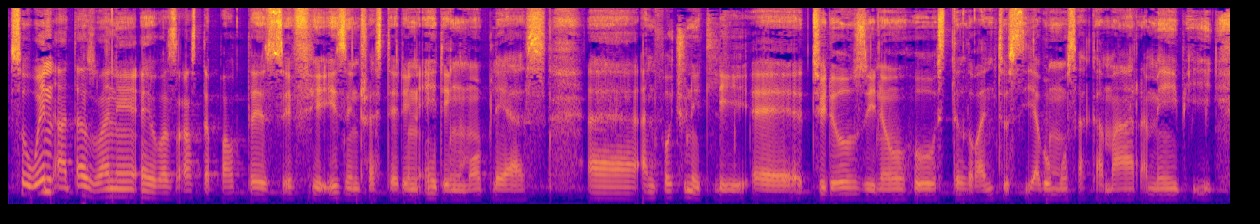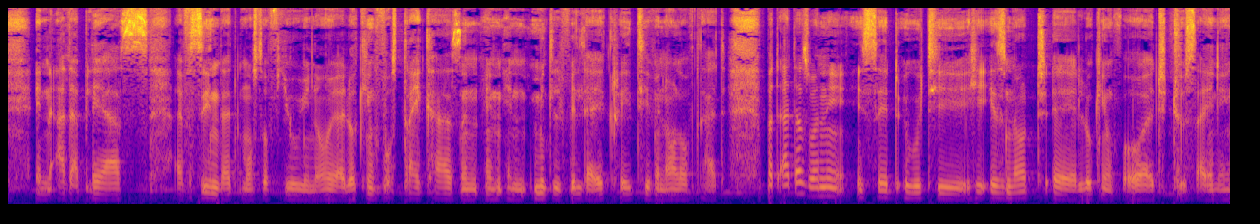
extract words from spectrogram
So when Arthur Zwane uh, was asked about this, if he is interested in adding more players, uh, unfortunately, uh, to those you know who still want to see Abu Musa Kamara maybe and other players, I've seen that most of you you know are looking for strikers and, and, and midfielder, creative and all of that. But Arthur Zwane said Uti he is not uh, looking forward to signing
